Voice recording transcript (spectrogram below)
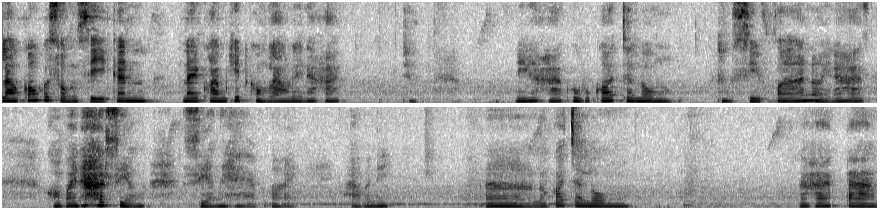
เราก็ผสมสีกันในความคิดของเราเลยนะคะ นี่นะคะครูก็จะลงสีฟ้าหน่อยนะคะ ขอไปหน้าเสียงเสียงแหบหน่อยค่ะวันนี้ อ่าเราก็จะลงนะคะตาม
